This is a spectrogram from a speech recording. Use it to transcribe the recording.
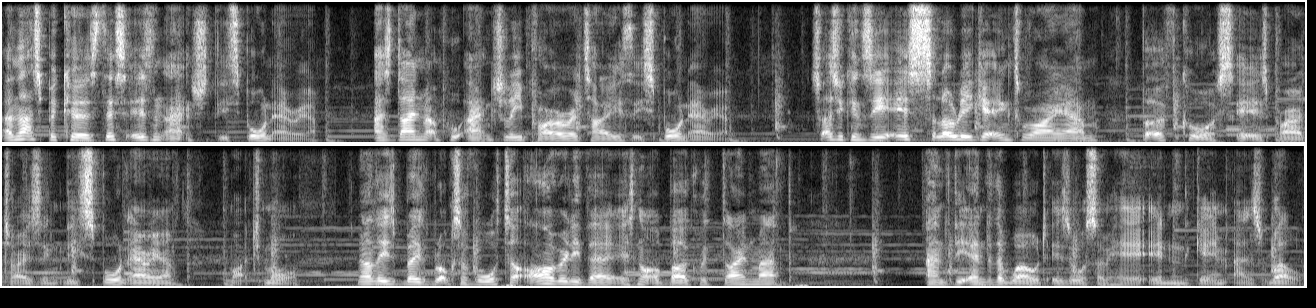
and that's because this isn't actually the spawn area, as Dynmap will actually prioritise the spawn area. So as you can see it is slowly getting to where I am, but of course it is prioritising the spawn area much more. Now these big blocks of water are really there, it's not a bug with Dynmap, and the end of the world is also here in the game as well.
